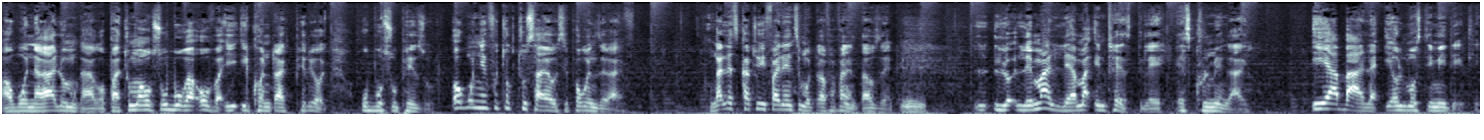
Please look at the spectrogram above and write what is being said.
awubonakala umngako. But uma usubuka over i- i-contract period ubusu phezulu okunye futhi okuthusayo sipho kwenzekayo ngalesikhathi uyifinance imoto ka 500000 lo- le mali le ama interest le esikhulume ngayo iyabala i- almost immediately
